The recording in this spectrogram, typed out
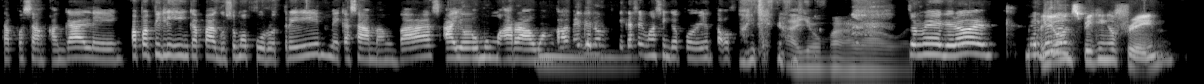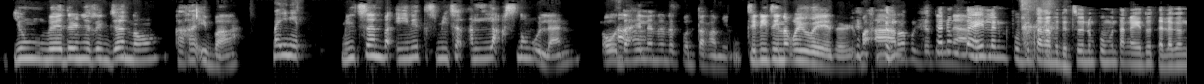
tapos saan ka galing. Papapiliin ka pa, gusto mo puro train, may kasamang bus, ayaw mong maarawang ka. May ganun, Hmm. kasi mga Singaporean takot na ito. Ayaw maarawan. so may ganun. May ganun. Ayun, speaking of rain, yung weather niya rin dyan, no? Kakaiba. Mainit. Minsan mainit, tapos minsan ang lakas ng ulan. O Oo. dahil na nagpunta kami. Tinitingnan ko yung weather. Maaraw pagdating Anong namin. dahil lang pupunta kami doon? So, nung pumunta kayo doon, talagang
